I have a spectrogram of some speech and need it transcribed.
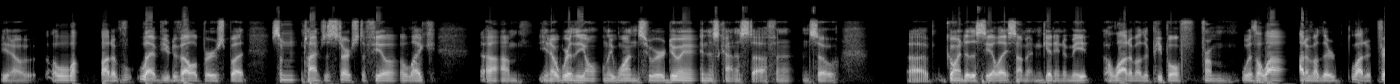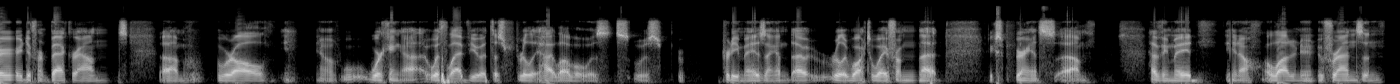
you know a lot, of LabVIEW developers, but sometimes it starts to feel like um, you know we're the only ones who are doing this kind of stuff, and, and so. Uh, going to the CLA summit and getting to meet a lot of other people from with a lot, of other, lot of very different backgrounds um, who are all you know, working uh, with LabVIEW at this really high level was was pretty amazing, and I really walked away from that experience um, having made you know a lot of new, new friends and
